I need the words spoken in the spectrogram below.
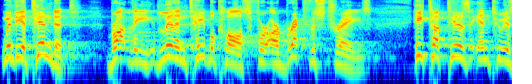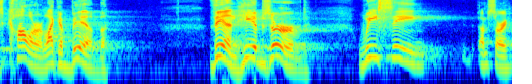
When the attendant brought the linen tablecloths for our breakfast trays, he tucked his into his collar like a bib. Then he observed we see, I'm sorry,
